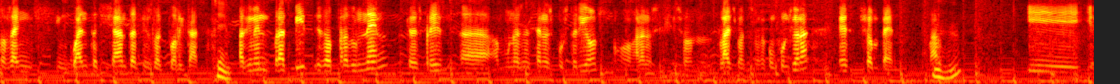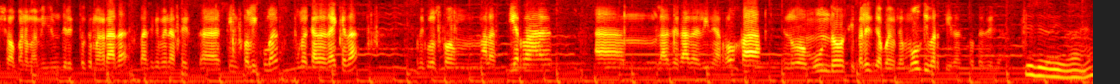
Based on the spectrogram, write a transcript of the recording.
dels anys 50-60 fins a l'actualitat. Sí. Bàsicament, Brad Pitt és el pare d'un nen que després, eh, amb unes escenes posteriors, o ara no sé si són flashbacks, no sé com funciona, és Sean Penn. Uh Val? -huh. I, I això, bueno, a mi és un director que m'agrada. Bàsicament ha fet eh, cinc pel·lícules, una cada dècada, pel·lícules com Malas Tierras, um, La llegada de Línea Roja, El Nuevo Mundo, sí, pel·lis que bueno, molt divertides, totes elles. Sí, sí, sí, eh?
